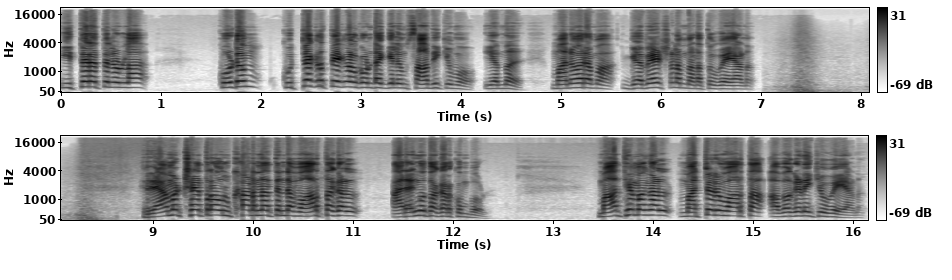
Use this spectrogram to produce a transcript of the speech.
ഇത്തരത്തിലുള്ള കൊടും കുറ്റകൃത്യങ്ങൾ കൊണ്ടെങ്കിലും സാധിക്കുമോ എന്ന് മനോരമ ഗവേഷണം നടത്തുകയാണ്. രാമക്ഷേത്ര ഉദ്ഘാടനത്തിന്റെ വാർത്തകൾ അരങ്ങു തകർക്കുമ്പോൾ മാധ്യമങ്ങൾ മറ്റൊരു വാർത്ത അവഗണിക്കുകയാണ്.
